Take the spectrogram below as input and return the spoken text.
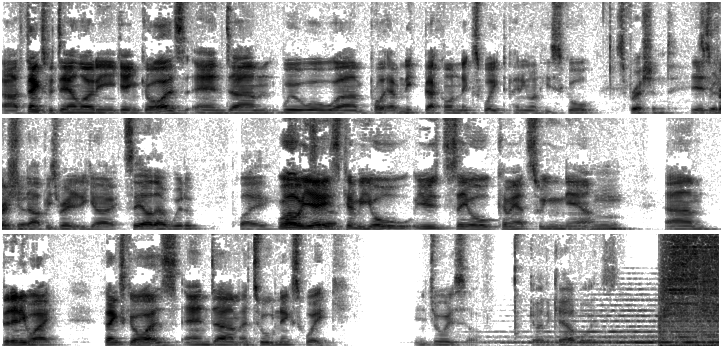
Uh, thanks for downloading again, guys, and um, we will um, probably have Nick back on next week, depending on his score. It's freshened. Yeah, It's he's freshened up. He's ready to go. See how that would play. Well, yeah, he's going to be all you see all come out swinging now. Mm. Um, but anyway, thanks, guys, and um, until next week, enjoy yourself. Go the Cowboys.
